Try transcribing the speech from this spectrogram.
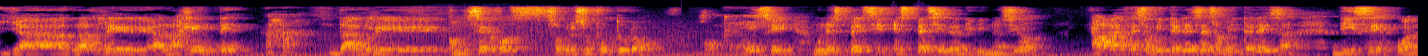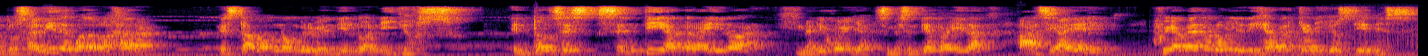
y a darle a la gente, Ajá. darle consejos sobre su futuro. Ok. Sí, una especie, especie de adivinación. Ah, eso me interesa, eso me interesa. Dice, cuando salí de Guadalajara, estaba un hombre vendiendo anillos. Entonces sentí atraída, me dijo ella, se me sentía atraída hacia él. Fui a verlo y le dije, a ver qué anillos tienes.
